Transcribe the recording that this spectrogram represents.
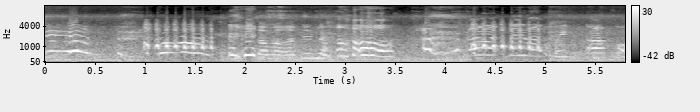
Gian. Tama ka din na. Oo. Pero may one point ako.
